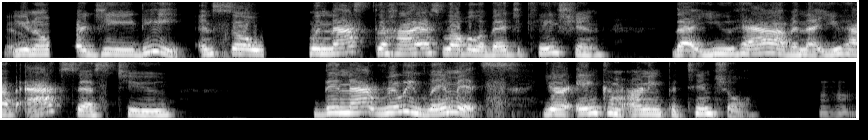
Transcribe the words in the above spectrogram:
yeah. you know, or GED. And so when that's the highest level of education that you have and that you have access to, then that really limits your income earning potential. Mm-hmm.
